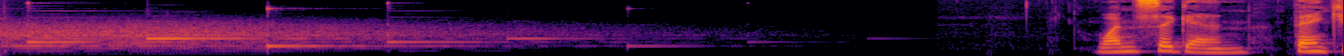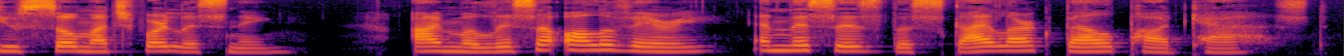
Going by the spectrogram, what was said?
Once again, thank you so much for listening. I'm Melissa Oliveri and this is the Skylark Bell Podcast.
